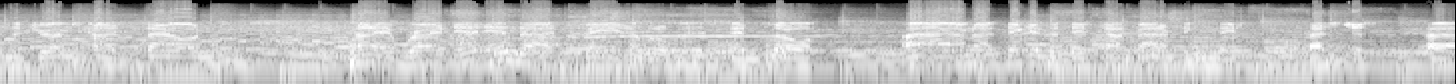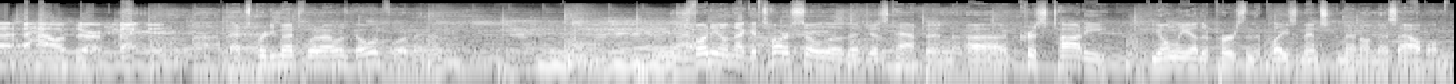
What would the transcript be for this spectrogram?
and the drums kind of sound kind of right in, in that vein a little bit, and so I, I, I'm not thinking that they sound bad. I'm thinking they that's just uh, how they're affected. that's pretty much what I was going for, man. It's funny on that guitar solo that just happened. Uh, Chris Toddy, the only other person that plays an instrument on this album,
